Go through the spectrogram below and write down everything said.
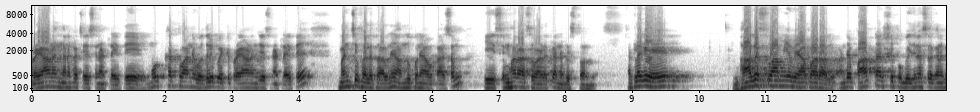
ప్రయాణం గనక చేసినట్లయితే మూర్ఖత్వాన్ని వదిలిపెట్టి ప్రయాణం చేసినట్లయితే మంచి ఫలితాలని అందుకునే అవకాశం ఈ సింహరాశి వాళ్ళకి అనిపిస్తుంది అట్లాగే భాగస్వామ్య వ్యాపారాలు అంటే పార్ట్నర్షిప్ బిజినెస్లు కనుక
